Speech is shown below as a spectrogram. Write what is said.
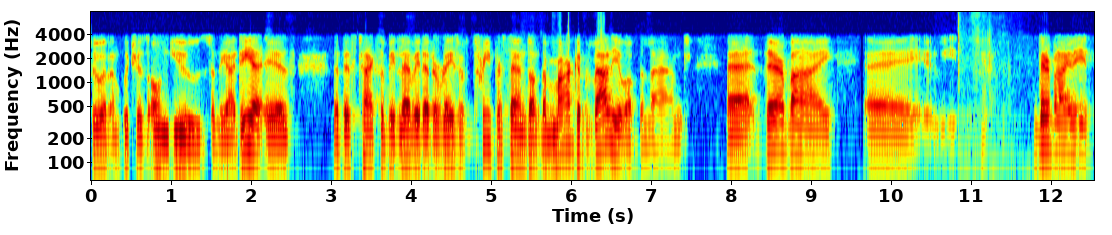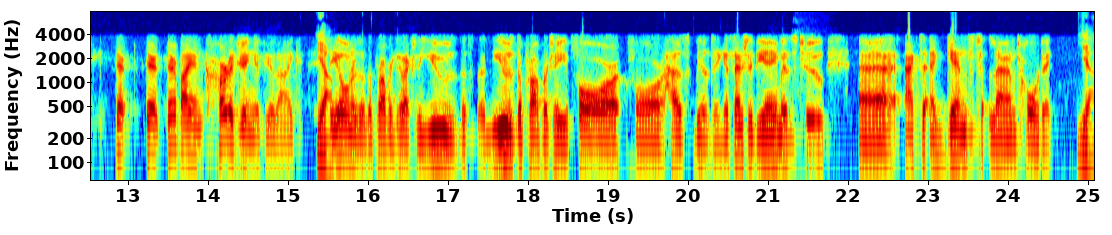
to it, and which is unused. And the idea is that this tax will be levied at a rate of 3% on the market value of the land, uh, thereby, uh, thereby, it, there- there- thereby encouraging, if you like, Yeah. the owners of the property to actually use the use the property for for house building. Essentially, the aim is to uh, act against land hoarding. Yeah,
